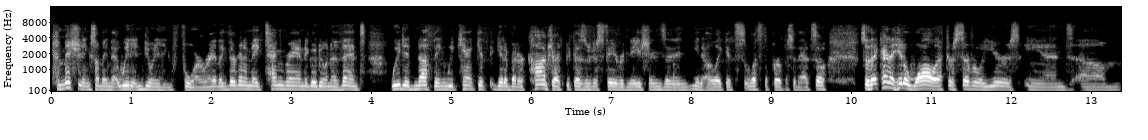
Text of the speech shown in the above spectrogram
commissioning something that we didn't do anything for, right? Like they're going to make 10 grand to go to an event. We did nothing. We can't get, get a better contract because they're just favored nations. And, you know, like it's, what's the purpose of that? So, so that kind of hit a wall after several years. And, um,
